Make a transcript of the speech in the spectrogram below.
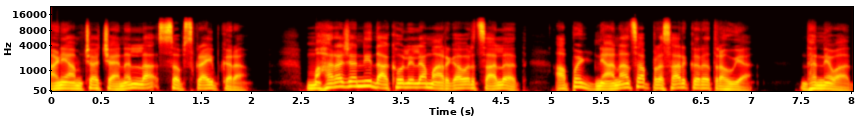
आणि आमच्या चॅनलला सबस्क्राईब करा. महाराजांनी दाखवलेल्या मार्गावर चालत आपण ज्ञानाचा प्रसार करत राहूया. धन्यवाद.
